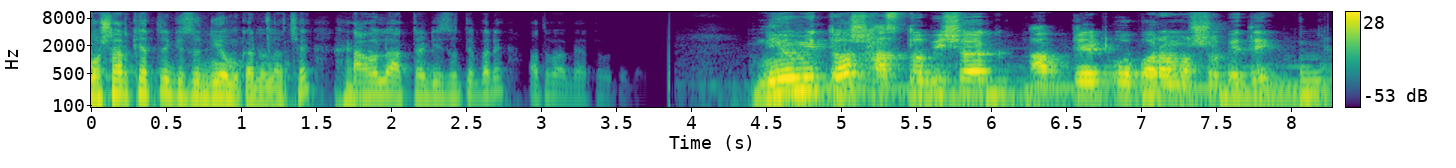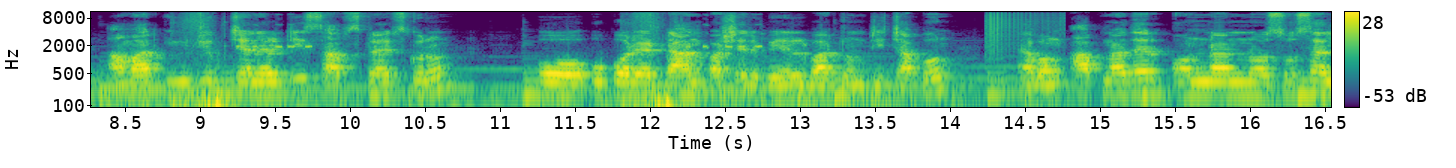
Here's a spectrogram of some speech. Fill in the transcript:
বসার ক্ষেত্রে কিছু নিয়ম কানুন আছে তাহলে আর্থ্রাইটিস হতে পারে অথবা ব্যথা হতে পারে। নিয়মিত স্বাস্থ্য বিষয়ক আপডেট ও পরামর্শ পেতে আমার ইউটিউব চ্যানেলটি সাবস্ক্রাইব করুন ও উপরের ডান পাশের বেল বাটনটি চাপুন এবং আপনাদের অন্যান্য সোশ্যাল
